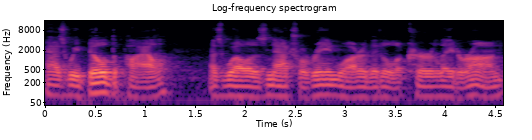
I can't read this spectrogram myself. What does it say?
as we build the pile, as well as natural rainwater that will occur later on,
